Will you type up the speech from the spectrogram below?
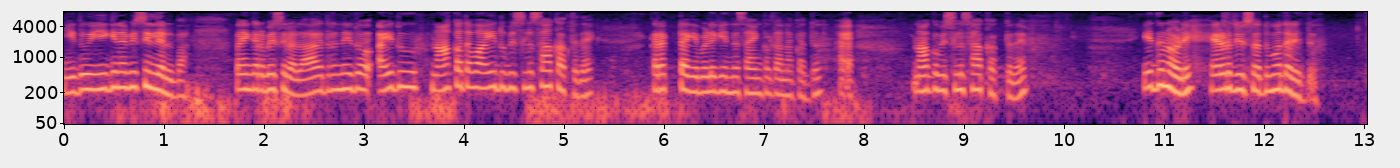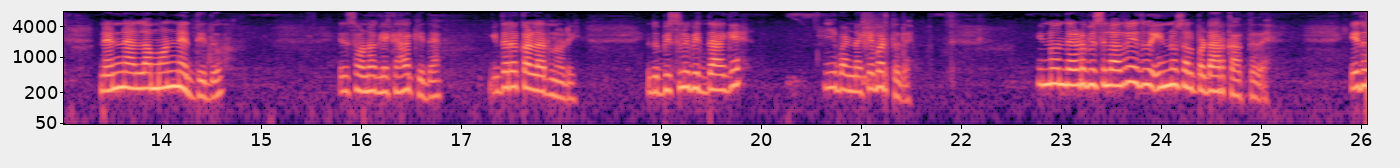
ಇದು ಈಗಿನ ಬಿಸಿಲಲ್ವಾ ಭಯಂಕರ ಬಿಸಿಲಲ್ಲ ಆದ್ದರಿಂದ ಇದು ಐದು, ನಾಲ್ಕು ಅಥವಾ ಐದು ಬಿಸಿಲು ಸಾಕಾಗ್ತದೆ. ಕರೆಕ್ಟಾಗಿ ಬೆಳಗ್ಗೆಯಿಂದ ಸಾಯಂಕಾಲ ತನಕದ್ದು. ನಾಲ್ಕು ಬಿಸಿಲು ಸಾಕಾಗ್ತದೆ. ಇದು ನೋಡಿ, ಎರಡು ದಿವಸದ್ದು ಮೊದಲಿದ್ದು. ನೆನ್ನೆ ಎಲ್ಲ ಮೊನ್ನೆದ್ದಿದ್ದು. ಇದು ಸಹ ಒಣಗಲಿಕ್ಕೆ ಹಾಕಿದೆ. ಇದರ ಕಲರ್ ನೋಡಿ. ಇದು ಬಿಸಿಲು ಬಿದ್ದಾಗೆ ಈ ಬಣ್ಣಕ್ಕೆ ಬರ್ತದೆ. ಇನ್ನೊಂದೆರಡು ಬಿಸಿಲಾದರೆ ಇದು ಇನ್ನೂ ಸ್ವಲ್ಪ ಡಾರ್ಕ್ ಆಗ್ತದೆ. ಇದು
